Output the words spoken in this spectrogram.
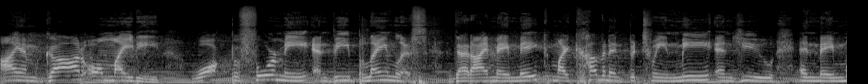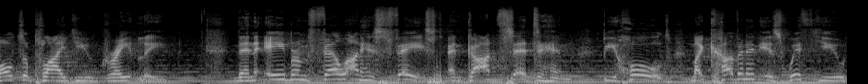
I am God Almighty. Walk before me and be blameless, that I may make my covenant between me and you and may multiply you greatly. Then Abram fell on his face, and God said to him, Behold, my covenant is with you,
